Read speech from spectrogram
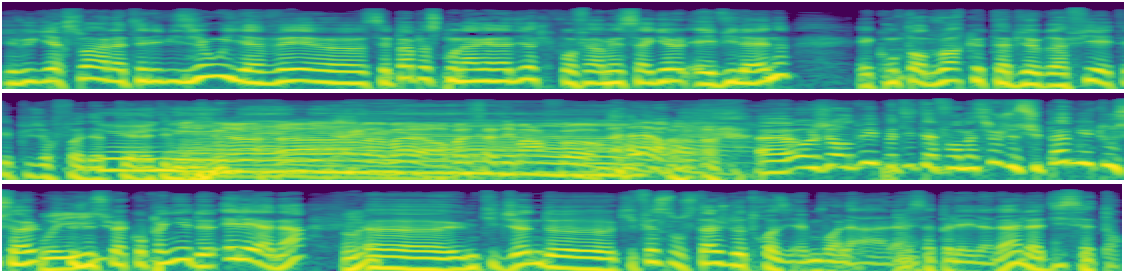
J'ai vu hier soir à la télévision, il y avait, euh, c'est pas parce qu'on a rien à dire qu'il faut fermer sa gueule et vilaine, et content de voir que ta biographie a été plusieurs fois adaptée à la télévision. Ah, ah, bah, voilà, bah, ça démarre fort. Alors, euh, aujourd'hui, petite information, je suis pas venu tout seul. Oui. Je suis accompagné de Eleana, Oui. euh, une petite jeune de, qui fait son stage de troisième. Voilà, elle s'appelle Eleana, elle a 17 ans.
